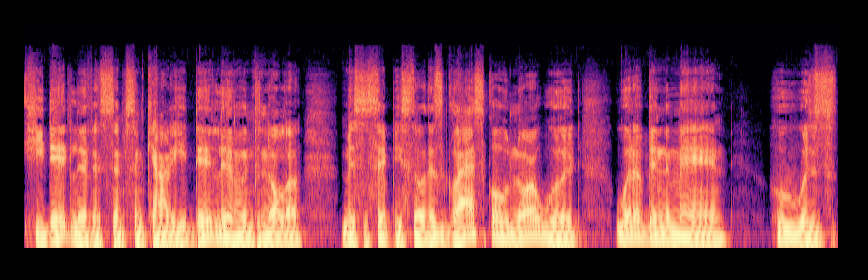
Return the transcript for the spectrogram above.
he did live in Simpson County. He did live in Panola, Mississippi. So this Glasgow Norwood would have been the man who was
